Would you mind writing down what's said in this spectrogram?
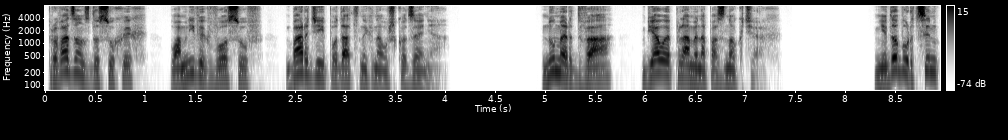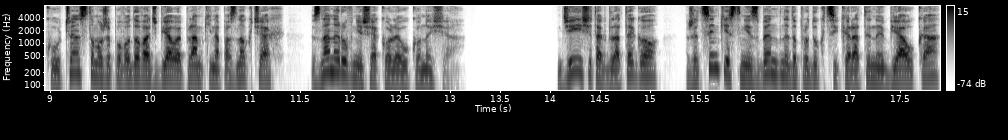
prowadząc do suchych, łamliwych włosów, bardziej podatnych na uszkodzenia. Numer 2. Białe plamy na paznokciach. Niedobór cynku często może powodować białe plamki na paznokciach, znane również jako leukonysia. Dzieje się tak dlatego, że cynk jest niezbędny do produkcji keratyny białka,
